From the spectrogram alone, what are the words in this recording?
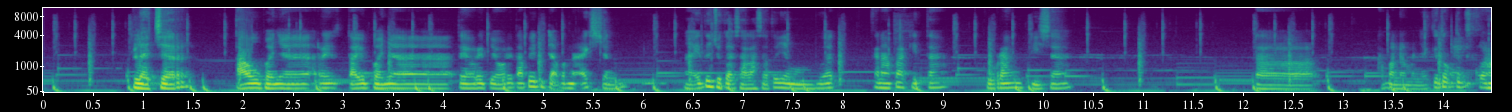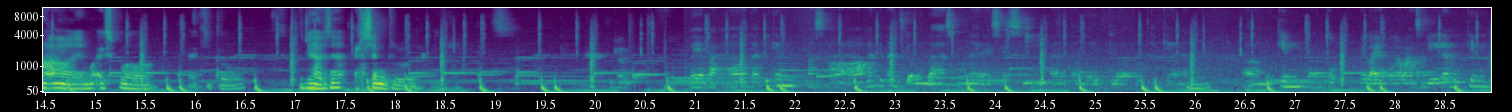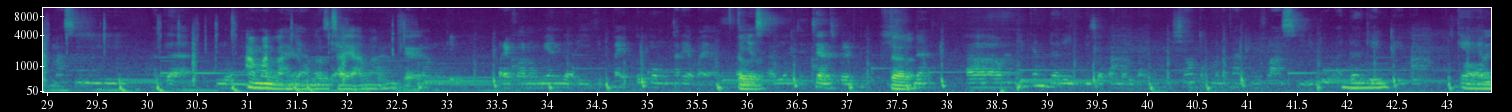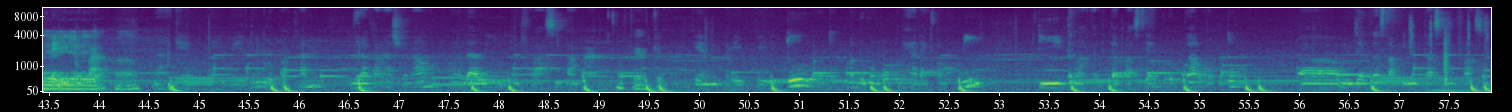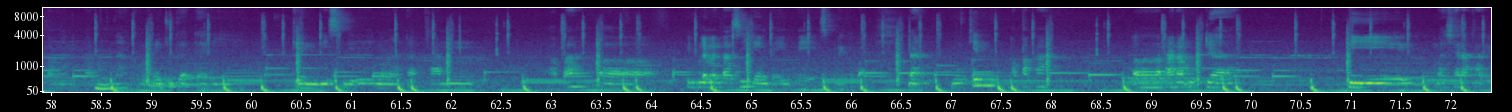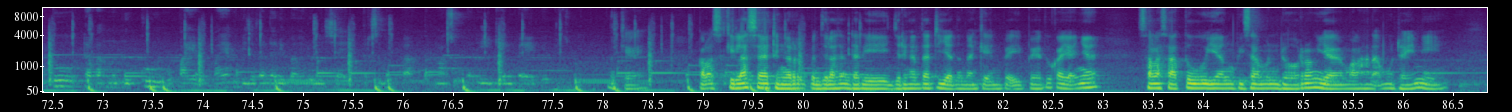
belajar, tahu banyak tahu banyak teori-teori tapi tidak pernah action. Nah itu juga salah satu yang membuat kenapa kita kurang bisa eh, apa namanya kita kita kurang ah, yang mengeksplor kayak gitu. Jadi harusnya action dulu. Oh ya Pak, eh, tadi kan pas awal-awal kan kita juga membahas mengenai resesi pada tahun 2023. Nah, Hmm. eh, mungkin untuk wilayah Pekalongan sendiri kan mungkin masih agak belum Aman lah ya, menurut masih saya aman. Oke. Karena mungkin perekonomian dari kita itu memutar ya Pak ya. Betul. Banyak sekalian jajan seperti itu. Betul. Nah, eh, mungkin kan dari kebijakan dari Bank Indonesia untuk menekan inflasi itu ada GNPP. Oh iya iya iya. Pak. Heeh. Nah, GNPP itu merupakan Gerakan Nasional Pengendali Inflasi Pangan. Oke oke. GNPIP itu untuk mendukung pemulihan ekonomi di tengah ketidakpastian global untuk uh, menjaga stabilitas inflasi pangan Pak. Hmm. Nah kemudian juga dari Genbi sendiri mengadakan apa uh, implementasi GNPIP seperti itu Pak. Nah mungkin apakah uh, anak muda di masyarakat itu dapat mendukung upaya-upaya kebijakan dari Bank Indonesia itu tersebut Pak, termasuk dari GNPIP tersebut. Oke. Kalau sekilas saya dengar penjelasan dari jaringan tadi ya tentang GNPIP itu kayaknya salah satu yang bisa mendorong ya malah anak muda ini.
